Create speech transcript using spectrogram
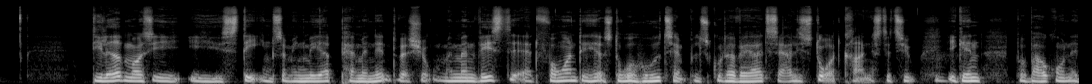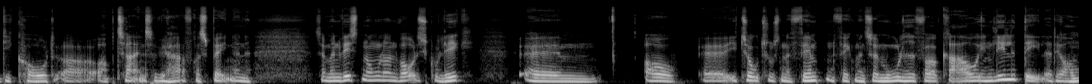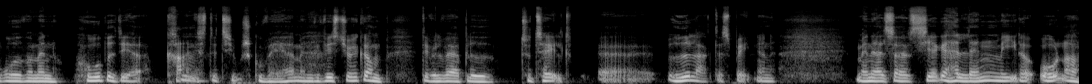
de lavede dem også i, i sten som en mere permanent version, men man vidste, at foran det her store hovedtempel skulle der være et særligt stort kraniestativ. Mm. Igen på baggrund af de kort og optegnelser, vi har fra spanierne. Så man vidste nogenlunde, hvor det skulle ligge. Øhm, og øh, i 2015 fik man så mulighed for at grave en lille del af det område, hvor man håbede, det her kraniestativ skulle være. Men vi vidste jo ikke, om det ville være blevet totalt øh, ødelagt af spanierne men altså cirka halvanden meter under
